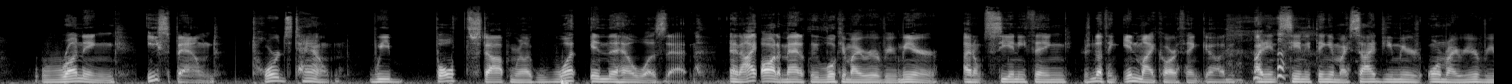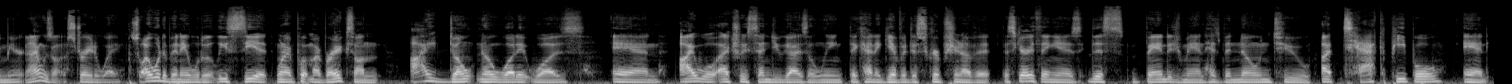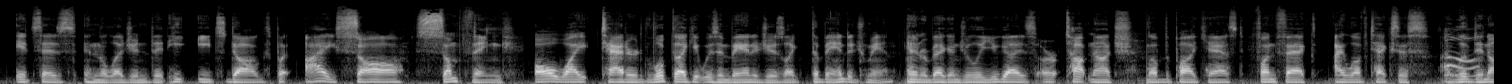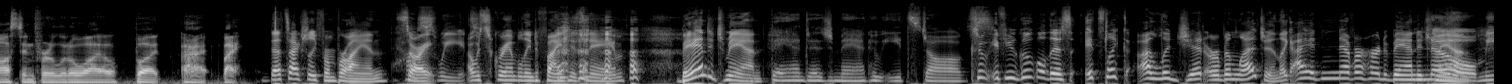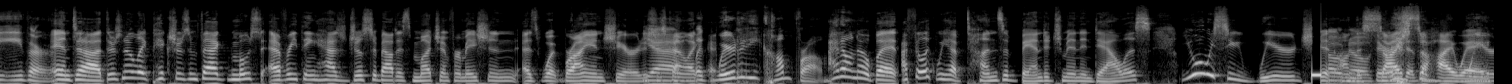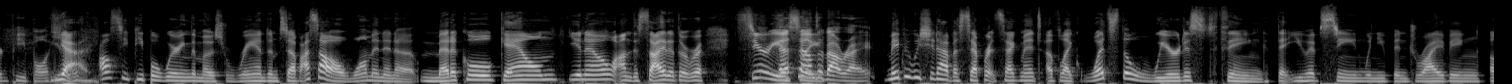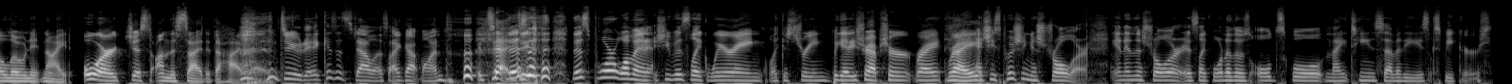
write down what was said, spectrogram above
running eastbound towards town. We both stop and we're like, what in the hell was that? And I automatically look in my rearview mirror. I don't see anything. There's nothing in my car, thank God. I didn't see anything in my side view mirrors or my rear view mirror, and I was on a straightaway. So I would have been able to at least see it when I put my brakes on. I don't know what it was, and I will actually send you guys a link to kind of give a description of it. The scary thing is, this bandage man has been known to attack people, and it says in the legend that he eats dogs, but I saw something all white, tattered, looked like it was in bandages, like the bandage man. And Rebecca and Julie, you guys are top notch. Love the podcast. Fun fact I love Texas. I lived in Austin for a little while, but all right, bye. That's actually from Brian. Sorry. sweet. I was scrambling to find his name. Bandage Man. Bandage man who eats dogs. So if you Google this, it's like a legit urban legend. Like I had never heard of Bandage Man. no, me either. And uh, there's no like pictures. In fact, most everything has just about as much information as what Brian shared. It's just kind of like, where did he come from? I don't know, but I feel like we have tons of bandage men in Dallas. You always see weird shit Oh, on no, the side of the some highway. weird people here. Yeah, I'll see people wearing the most random stuff. I saw a woman in a medical gown, you know, on the side of the road. Seriously. That sounds about right. Maybe we should have a separate segment of like, what's the weirdest thing that you have seen when you've been driving alone at night or just on the side of the highway? Dude, because it's Dallas, I got one. This, this poor woman, she was like wearing like a string spaghetti strap shirt, right? Right. And she's pushing a stroller. And in the stroller is like one of those old school 1970s speakers.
